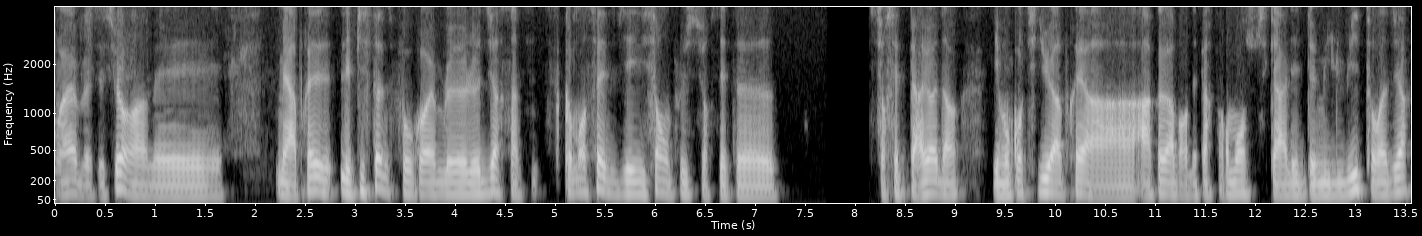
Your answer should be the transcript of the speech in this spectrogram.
Ouais, bah c'est sûr, hein, mais mais après les Pistons, faut quand même le, dire, ça, commençait à être vieillissant en plus sur cette euh, sur cette période. Hein ils vont continuer après à, à avoir des performances jusqu'à aller 2008, on va dire.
